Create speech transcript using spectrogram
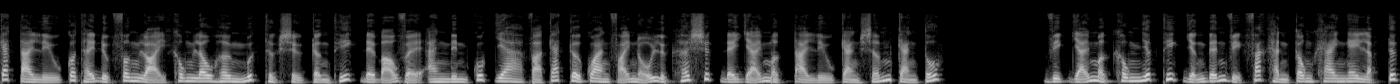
các tài liệu có thể được phân loại không lâu hơn mức thực sự cần thiết để bảo vệ an ninh quốc gia và các cơ quan phải nỗ lực hết sức để giải mật tài liệu càng sớm càng tốt việc giải mật không nhất thiết dẫn đến việc phát hành công khai ngay lập tức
